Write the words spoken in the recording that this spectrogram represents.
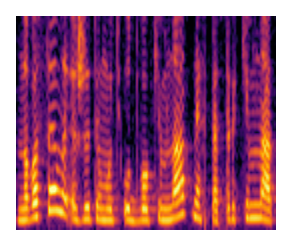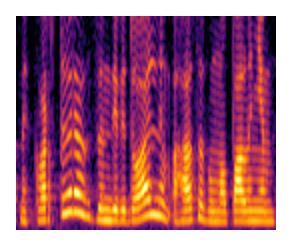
Новосели житимуть у двокімнатних та трикімнатних квартирах з індивідуальним газовим опаленням.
